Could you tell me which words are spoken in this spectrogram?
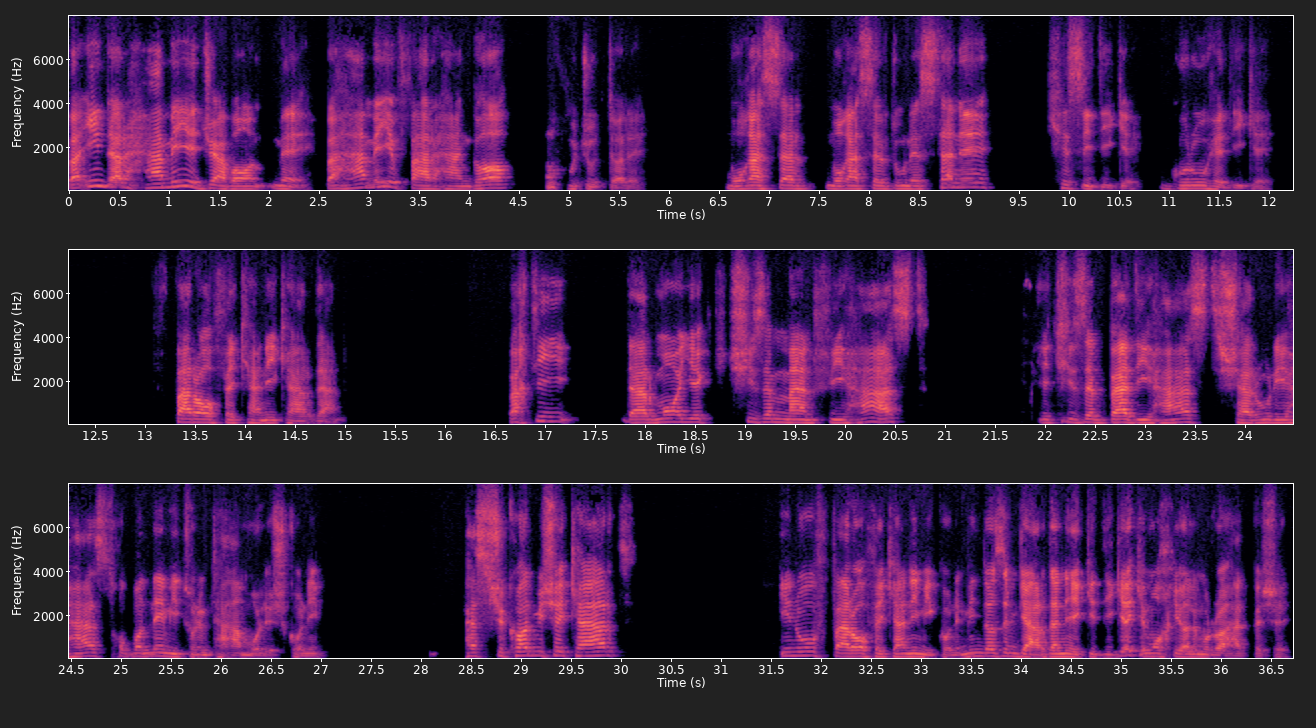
و این در همه جوامع و همه فرهنگ ها وجود داره. مقصر, مقصر دونستن کسی دیگه گروه دیگه. فرافکنی کردن. وقتی در ما یک چیز منفی هست یه چیز بدی هست شروری هست خب ما نمی‌تونیم تحملش کنیم. پس چه میشه کرد؟ اینو فرافکنی می‌کنه. میندازیم گردن یکی دیگه که ما خیالمون راحت بشه.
